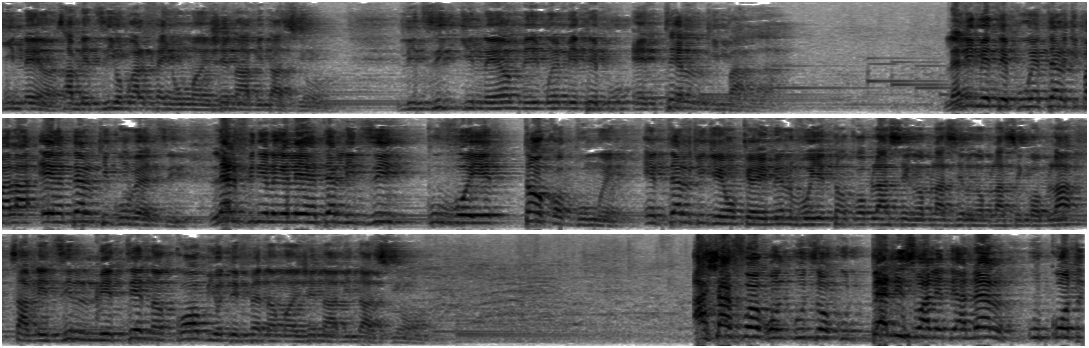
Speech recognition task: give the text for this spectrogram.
Guinéen. Ça veut dire, ils pourraient le faire manger dans l'habitation. Il dit Guinéen, mais moi, mettez pour un tel qui parle là. Là, il mettait pour un tel qui parle là et un tel qui convertit. Là, il finit le un tel, il dit, pour voyer tant comme pour moi. Un tel qui a un cœur, le voyer tant comme là, c'est remplacer, remplacer comme là. Ça veut dire, le mettez dans le corps, il te fait dans manger dans l'habitation. À chaque fois qu'on goûte son coup de béni soit l'éternel, ou contre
